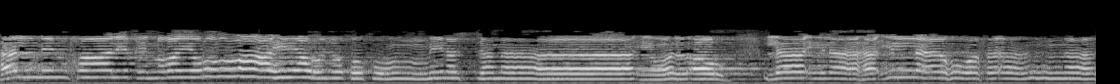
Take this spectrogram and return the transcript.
هل من خالق غير الله يرزقكم من السماء والأرض؟ لا إله إلا هو فأنا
